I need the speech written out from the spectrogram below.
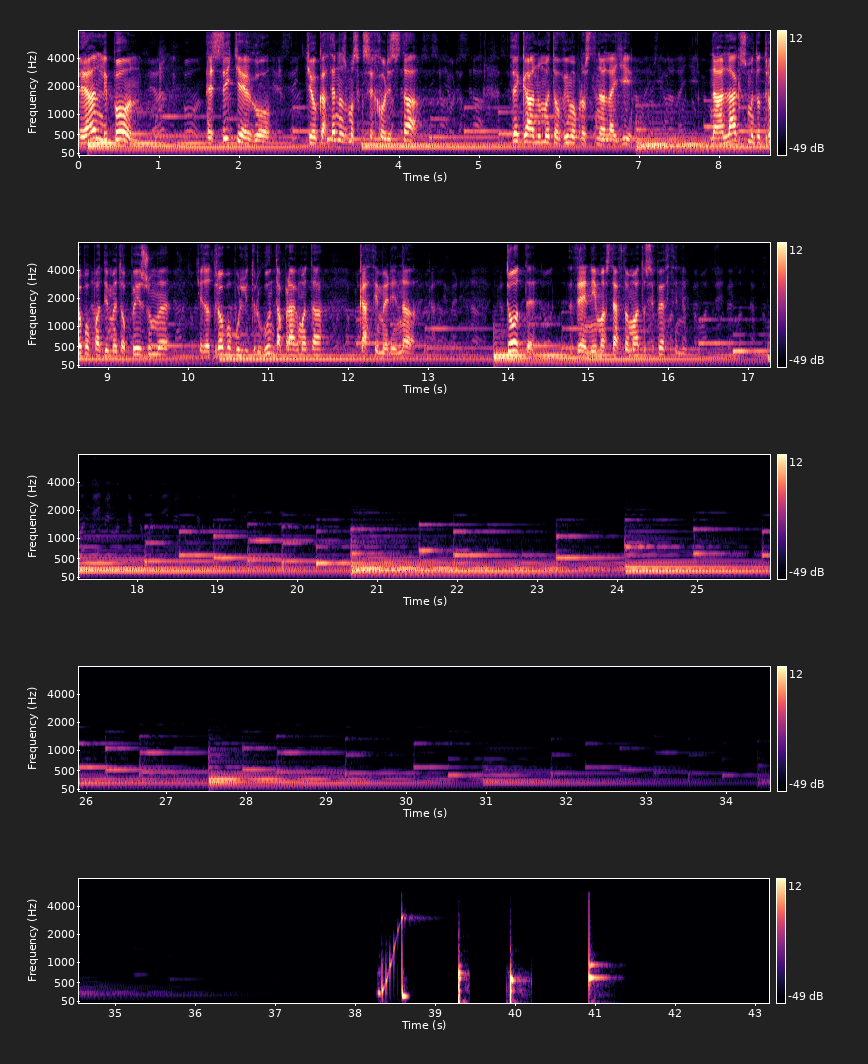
Εάν λοιπόν εσύ και εγώ και ο καθένας μας ξεχωριστά δεν κάνουμε το βήμα προς την αλλαγή να αλλάξουμε τον τρόπο που αντιμετωπίζουμε και τον τρόπο που λειτουργούν τα πράγματα καθημερινά τότε δεν είμαστε αυτομάτως υπεύθυνοι.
